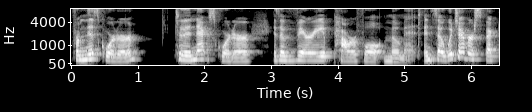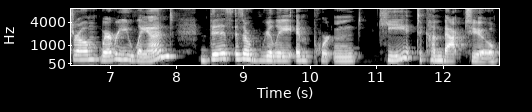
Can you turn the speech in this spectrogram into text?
from this quarter to the next quarter is a very powerful moment. And so, whichever spectrum, wherever you land, this is a really important key to come back to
